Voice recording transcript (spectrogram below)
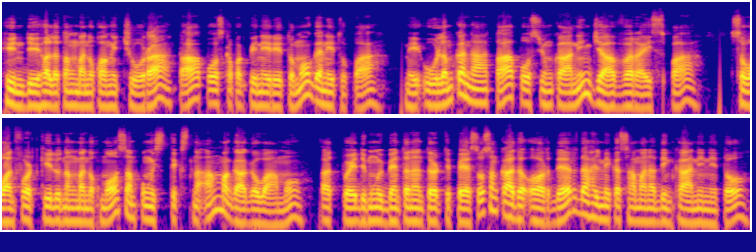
Hindi halatang manok ang itsura, tapos kapag pinirito mo, ganito pa. May ulam ka na, tapos yung kanin java rice pa. Sa 1/4 kilo ng manok mo, 10 sticks na ang magagawa mo. At pwede mong ibenta ng 30 pesos ang kada order dahil may kasama na din kanin nito.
